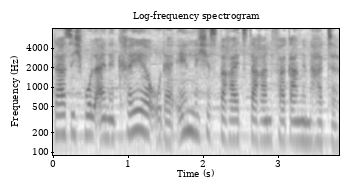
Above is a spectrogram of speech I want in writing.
da sich wohl eine Krähe oder ähnliches bereits daran vergangen hatte.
